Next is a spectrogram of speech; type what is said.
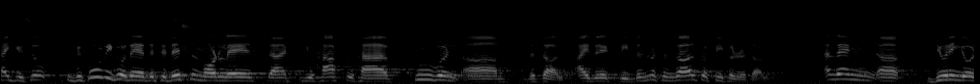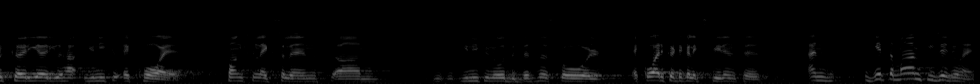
thank you. So, so before we go there, the traditional model is that you have to have proven um, results, either it be business results or people results. And then uh, during your career, you, you need to acquire functional excellence, um, you need to know the business code, acquire critical experiences, and ये तमाम चीज़ें जो हैं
